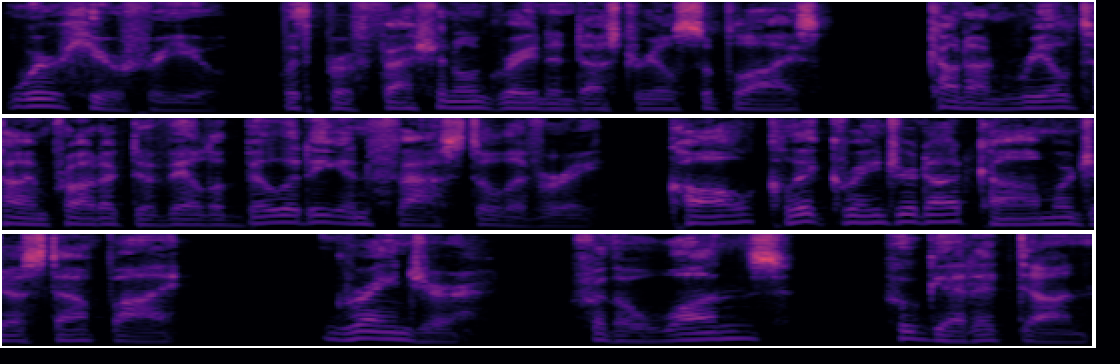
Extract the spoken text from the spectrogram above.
we're here for you with professional grade industrial supplies. Count on real time product availability and fast delivery. Call clickgrainger.com or just stop by. Grainger for the ones who get it done.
